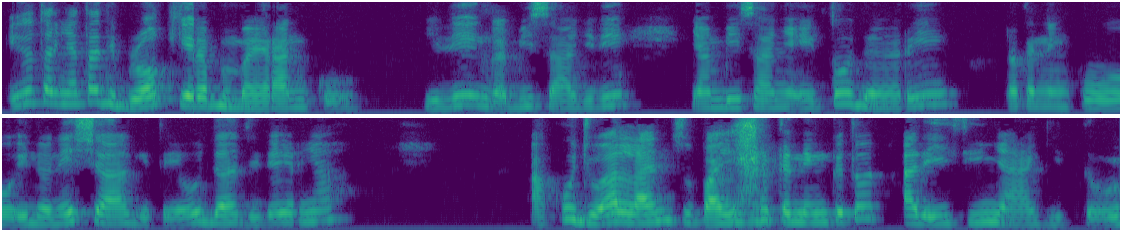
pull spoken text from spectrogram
itu ternyata diblokir pembayaranku. Jadi nggak bisa. Jadi yang bisanya itu dari rekeningku Indonesia gitu ya udah. Jadi akhirnya aku jualan supaya rekeningku tuh ada isinya gitu.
